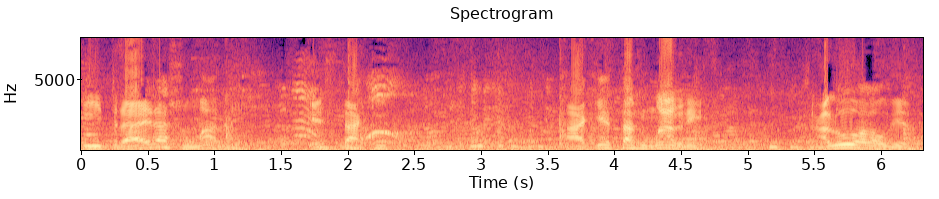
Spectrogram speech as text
y traer a su madre, que está aquí. Aquí está su madre. Saludo a la audiencia.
